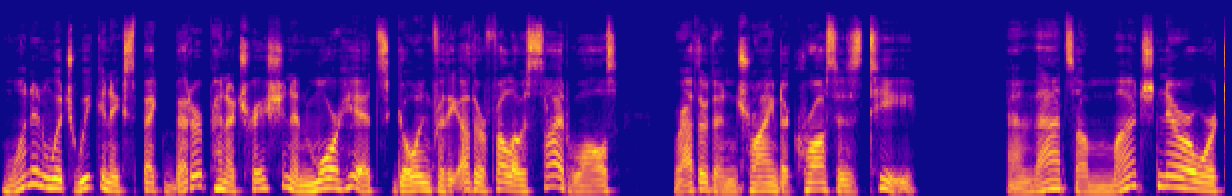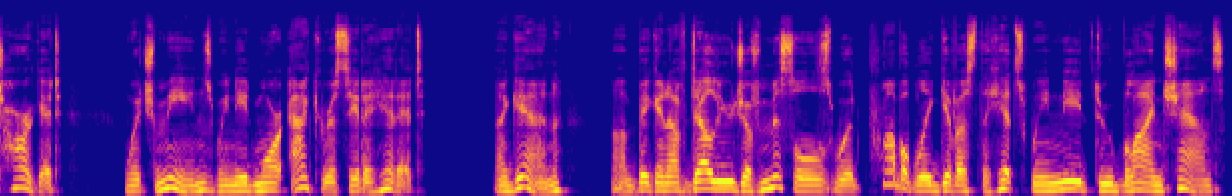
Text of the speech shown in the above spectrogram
One in which we can expect better penetration and more hits going for the other fellow's sidewalls rather than trying to cross his T. And that's a much narrower target, which means we need more accuracy to hit it. Again, a big enough deluge of missiles would probably give us the hits we need through blind chance.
